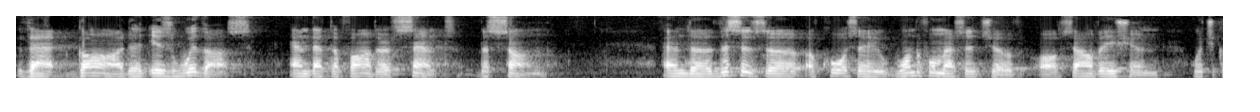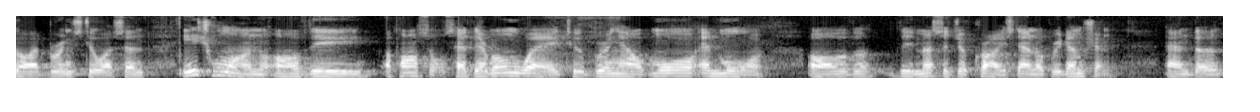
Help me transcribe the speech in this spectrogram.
that God is with us and that the Father sent the Son. And uh, this is, uh, of course, a wonderful message of, of salvation which God brings to us. And each one of the apostles had their own way to bring out more and more of the message of Christ and of redemption. And, uh,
